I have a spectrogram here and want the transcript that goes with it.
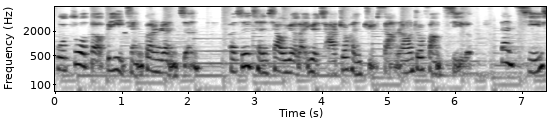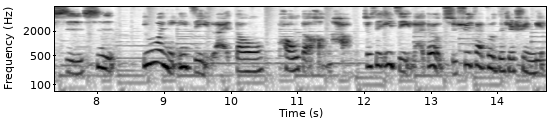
我做的比以前更认真。可是成效越来越差，就很沮丧，然后就放弃了。但其实是因为你一直以来都 hold 得很好，就是一直以来都有持续在做这些训练，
